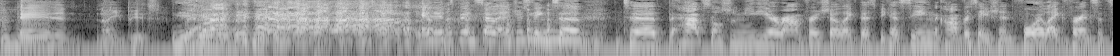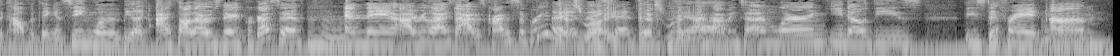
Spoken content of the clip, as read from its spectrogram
Mm-hmm. and now you pissed. Yeah. and it's been so interesting to to have social media around for a show like this because seeing the conversation for like for instance the Calvin thing and seeing women be like I thought I was very progressive and then I realized that I was kind of Sabrina That's in this right. sense That's and right. I'm Yeah. having to unlearn you know these these different um,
